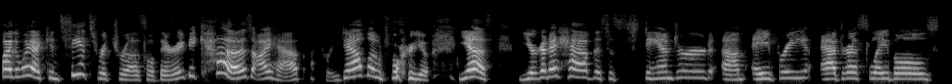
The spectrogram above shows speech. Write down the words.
By the way, I can see it's Rich Razzleberry because I have a free download for you. Yes, you're going to have this is standard um, Avery address labels.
